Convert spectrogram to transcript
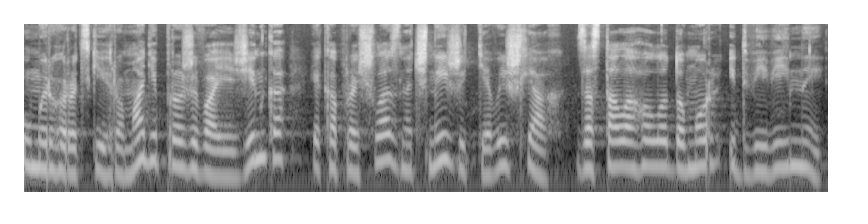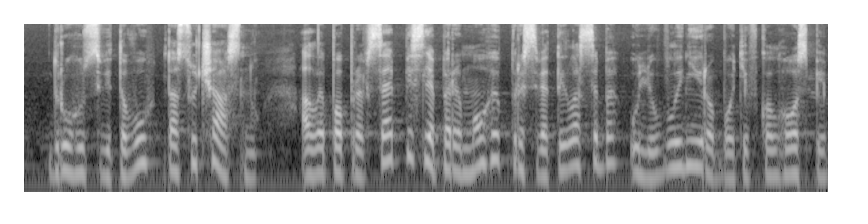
У Миргородській громаді проживає жінка, яка пройшла значний життєвий шлях, застала голодомор і дві війни Другу світову та сучасну. Але, попри все, після перемоги присвятила себе улюбленій роботі в колгоспі.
